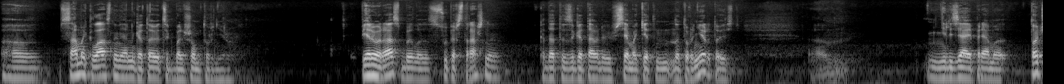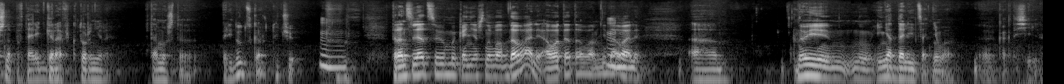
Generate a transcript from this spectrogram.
А, Самый классный, наверное, готовиться к большому турниру. Первый раз было супер страшно, когда ты заготавливаешь все макеты на турнир, то есть эм, нельзя и прямо точно повторить график турнира, потому что придут скажут, ты что, трансляцию мы, конечно, вам давали, а вот этого вам не давали. Ам, Ну и, ну и не отдалиться от него э, как-то сильно.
